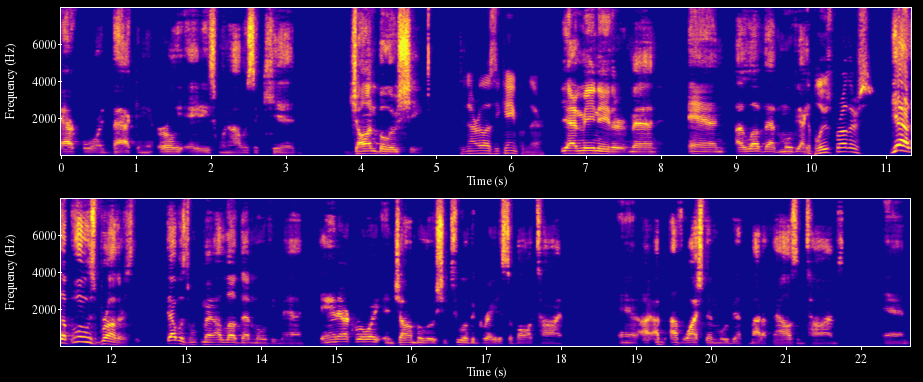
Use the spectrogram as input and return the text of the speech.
Aykroyd back in the early 80s when I was a kid. John Belushi. Did not realize he came from there. Yeah, me neither, man. And I love that movie. The Blues Brothers. yeah, the Blues Brothers. That was man, I love that movie, man. Dan Aykroyd and John Belushi, two of the greatest of all time. And I, I've- I've watched that movie about a thousand times. And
